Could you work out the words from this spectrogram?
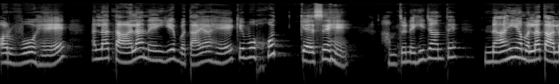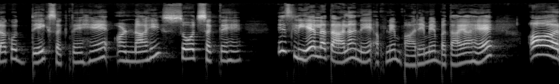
اور وہ ہے، اللہ تعالیٰ نے یہ بتایا ہے کہ وہ خود کیسے ہیں۔ ہم تو نہیں جانتے، نہ ہی ہم اللہ تعالیٰ کو دیکھ سکتے ہیں اور نہ ہی سوچ سکتے ہیں۔ اس لیے اللہ تعالیٰ نے اپنے بارے میں بتایا ہے۔ اور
